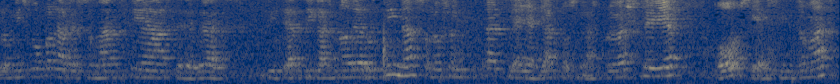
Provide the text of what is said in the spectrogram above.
lo mismo con la resonancia cerebral. Dice Artigas, no de rutina, solo solicitar si hay hallazgos en las pruebas previas o si hay síntomas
